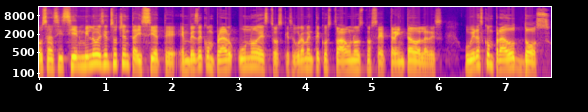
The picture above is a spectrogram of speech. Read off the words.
O sea, si, si en 1987, en vez de comprar uno de estos, que seguramente costaba unos, no sé, 30 dólares, hubieras comprado dos.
